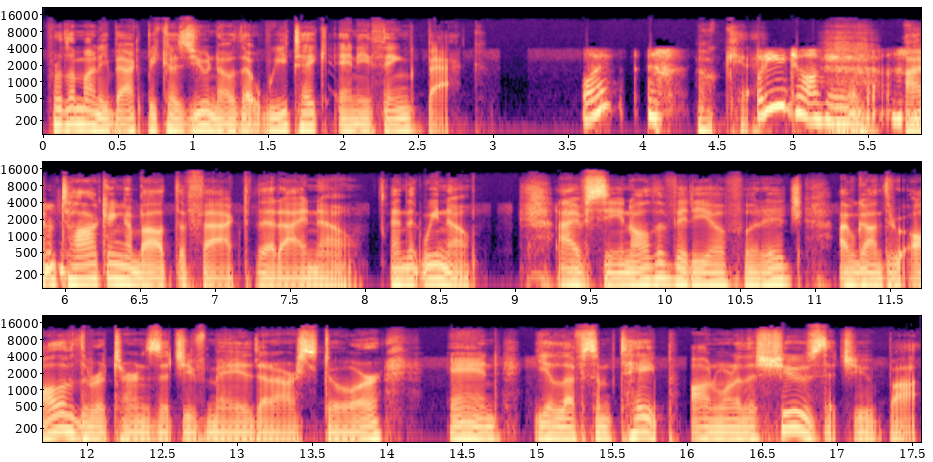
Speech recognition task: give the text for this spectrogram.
for the money back because you know that we take anything back. What? Okay. What are you talking about? I'm talking about the fact that I know and that we know. I've seen all the video footage. I've gone through all of the returns that you've made at our store, and you left some tape on one of the shoes that you bought.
